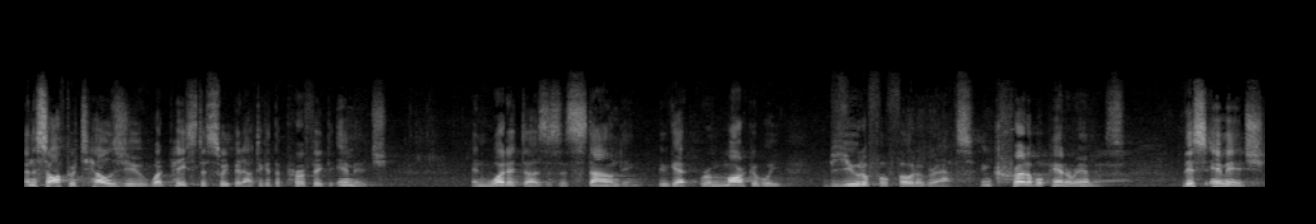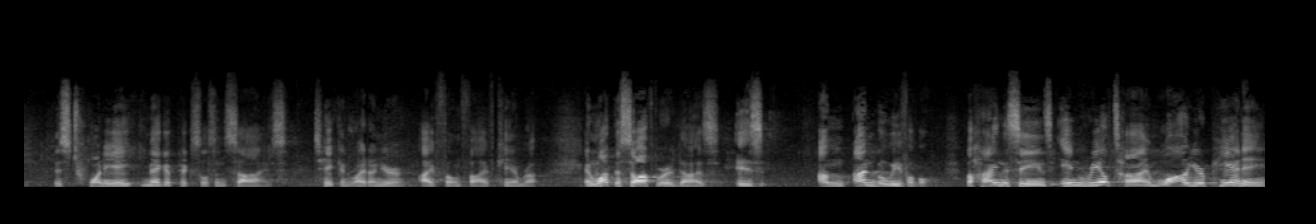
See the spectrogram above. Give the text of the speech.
And the software tells you what pace to sweep it at to get the perfect image. And what it does is astounding. You get remarkably beautiful photographs, incredible panoramas. This image is 28 megapixels in size, taken right on your iPhone 5 camera. And what the software does is um, unbelievable behind the scenes in real time while you're panning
